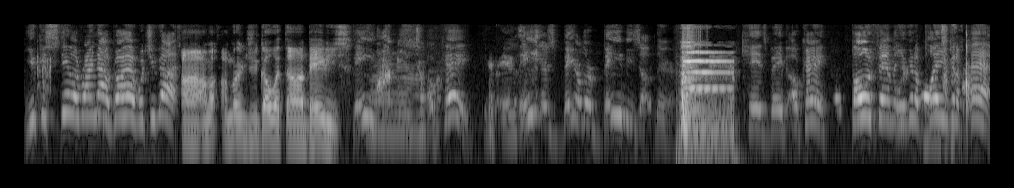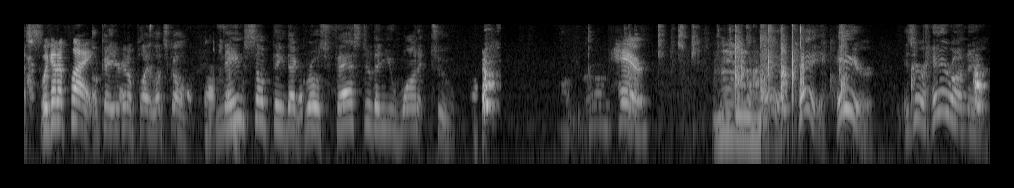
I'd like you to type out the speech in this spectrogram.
you can steal it right now. Go ahead. What you got? Uh, I'm, I'm gonna just go with uh, babies. Babies. Okay. Ba- there's ba- are there babies up there? Kids, baby. Okay. Bowen family, you're gonna play. You're gonna pass. We're gonna play. Okay, you're gonna play. Let's go. Name something that grows faster than you want it to. Hair. Okay, okay. Hair. Is there hair on there?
